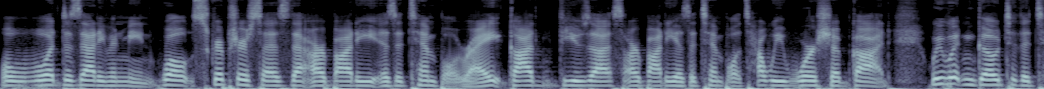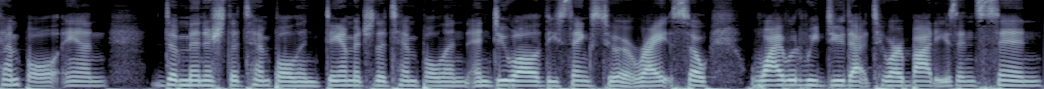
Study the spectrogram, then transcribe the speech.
Well what does that even mean? Well scripture says that our body is a temple right? God views us our body as a temple. It's how we worship god. We wouldn't go to the temple and diminish the temple and damage the temple and, and do all of these things to it right? So why would we do that to our bodies and sin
